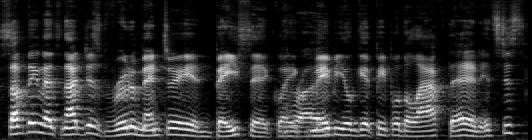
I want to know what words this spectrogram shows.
something that's not just rudimentary and basic. Like Right. maybe you'll get people to laugh then. It's just.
